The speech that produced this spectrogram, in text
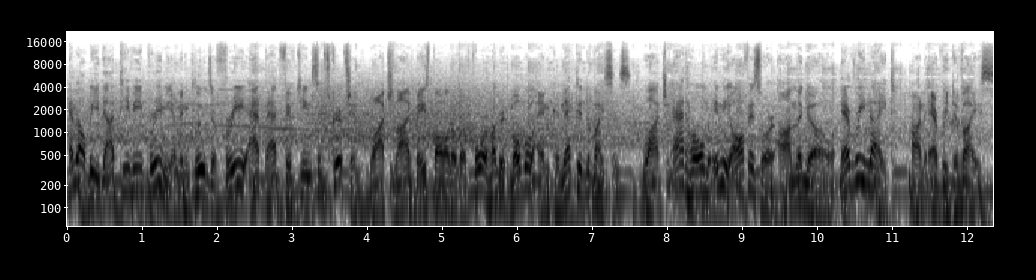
MLB.tv Premium includes a free At Bat 15 subscription. Watch live baseball on over 400 mobile and connected devices. Watch at home, in the office, or on the go every night on every device.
